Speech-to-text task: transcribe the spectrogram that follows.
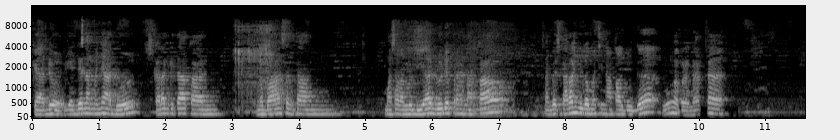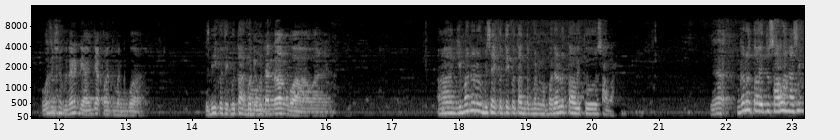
Oke Adul. Ya dia namanya Adul. Sekarang kita akan ngebahas tentang masa lalu dia. Dulu dia pernah nakal. Sampai sekarang juga masih nakal juga. Gue nggak pernah nakal. Gue tuh sebenarnya diajak sama teman gue. Jadi ikut-ikutan. Ikut ikutan doang gue awalnya. Eh, gimana lu bisa ikut-ikutan temen lu? Padahal lu tahu itu salah. Ya Enggak lu tahu itu salah gak sih?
